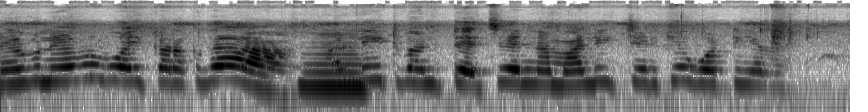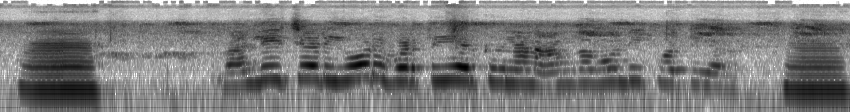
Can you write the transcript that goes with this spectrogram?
நெவு நெவு போய் கிடக்குதா? மல்லிட்டு வந்துட்டேன். சரி நான் மல்லிகை செடிக்கே ஓட்டிடுறேன். ஆ. மல்லிகை செடியோட இவ்வளத்தையே இருக்குது. நான் அங்கே கொண்டு கொட்டிடுறேன் ம்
